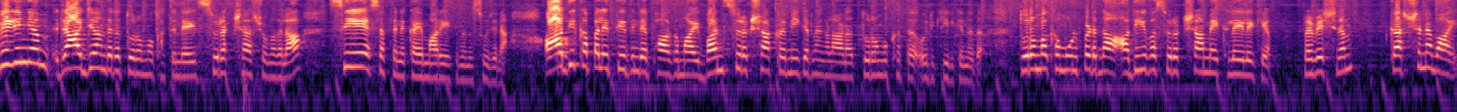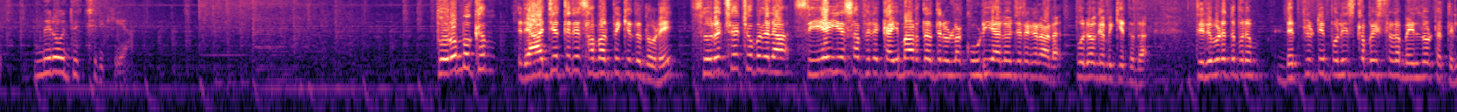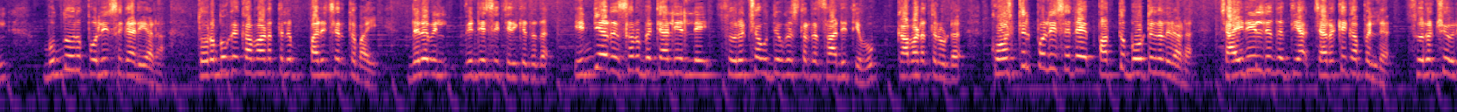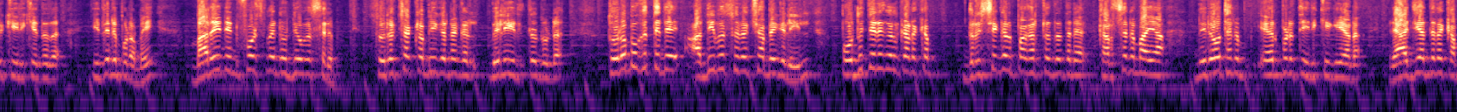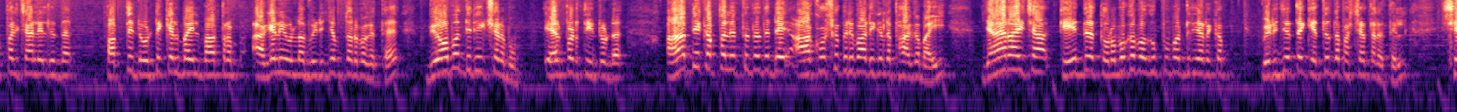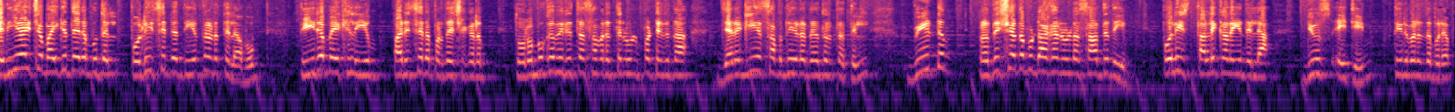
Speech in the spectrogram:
വിഴിഞ്ഞം രാജ്യാന്തര തുറമുഖത്തിന്റെ സുരക്ഷാ ചുമതല സി എസ് എഫിന് കൈമാറിയേക്കുമെന്ന് സൂചന. ആദ്യ കപ്പൽ എത്തിയതിന്റെ ഭാഗമായി വൻ സുരക്ഷാ ക്രമീകരണങ്ങളാണ് തുറമുഖത്ത് ഒരുക്കിയിരിക്കുന്നത്. തുറമുഖം ഉൾപ്പെടുന്ന അതീവ സുരക്ഷാ മേഖലയിലേക്ക് പ്രവേശനം കർശനമായി നിരോധിച്ചിരിക്കുകയാണ്. തുറമുഖം രാജ്യത്തിന് സമർപ്പിക്കുന്നതോടെ സുരക്ഷാ ചുമതല സി ഐ എസ് എഫിന് കൈമാറുന്നതിനുള്ള കൂടിയാലോചനകളാണ് പുരോഗമിക്കുന്നത്. തിരുവനന്തപുരം ഡെപ്യൂട്ടി പോലീസ് കമ്മീഷണറുടെ മേൽനോട്ടത്തിൽ മുന്നൂറ് പോലീസുകാരിയാണ് തുറമുഖ കവാടത്തിലും പരിസരത്തുമായി നിലവിൽ വിന്യസിച്ചിരിക്കുന്നത്. ഇന്ത്യ റിസർവ് ബറ്റാലിയനിലെ സുരക്ഷാ ഉദ്യോഗസ്ഥരുടെ സാന്നിധ്യവും കവാടത്തിലുണ്ട്. കോസ്റ്റൽ പോലീസിന്റെ പത്ത് ബോട്ടുകളിലാണ് ചൈനയിൽ നിന്നെത്തിയ ചരക്ക് കപ്പലിന് സുരക്ഷ ഒരുക്കിയിരിക്കുന്നത് ഇതിനു പുറമെ മറൈൻ എൻഫോഴ്സ്മെന്റ് ഉദ്യോഗസ്ഥരും സുരക്ഷാ ക്രമീകരണങ്ങൾ വിലയിരുത്തുന്നുണ്ട്. തുറമുഖത്തിന്റെ അതീവ സുരക്ഷാ മേഖലയിൽ പൊതുജനങ്ങൾക്കടക്കം ദൃശ്യങ്ങൾ പകർത്തുന്നതിന് കർശനമായ നിരോധനം ഏർപ്പെടുത്തിയിരിക്കുകയാണ്. രാജ്യാന്തര കപ്പൽശാലയിൽ നിന്ന് പത്ത് നോട്ടിക്കൽ മൈൽ മാത്രം അകലെയുള്ള വിഴിഞ്ഞം തുറമുഖത്ത് വ്യോമ നിരീക്ഷണവും ഏർപ്പെടുത്തിയിട്ടുണ്ട്. ആദ്യ കപ്പൽ എത്തുന്നതിന്റെ ആഘോഷ പരിപാടികളുടെ ഭാഗമായി ഞായറാഴ്ച കേന്ദ്ര തുറമുഖ വകുപ്പ് മന്ത്രിയടക്കം വിഴിഞ്ഞത്തേക്ക് എത്തുന്ന പശ്ചാത്തലത്തിൽ ശനിയാഴ്ച വൈകുന്നേരം മുതൽ പോലീസിന്റെ നിയന്ത്രണത്തിലാവും തീരമേഖലയും പരിസര പ്രദേശങ്ങളും തുറമുഖ വിരുദ്ധ സമരത്തിൽ ഉൾപ്പെട്ടിരുന്ന ജനകീയ സമിതിയുടെ നേതൃത്വത്തിൽ വീണ്ടും പ്രതിഷേധമുണ്ടാകാനുള്ള സാധ്യതയും പോലീസ് തള്ളിക്കളയുന്നില്ല. News eighteen Thiruvananthapuram.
